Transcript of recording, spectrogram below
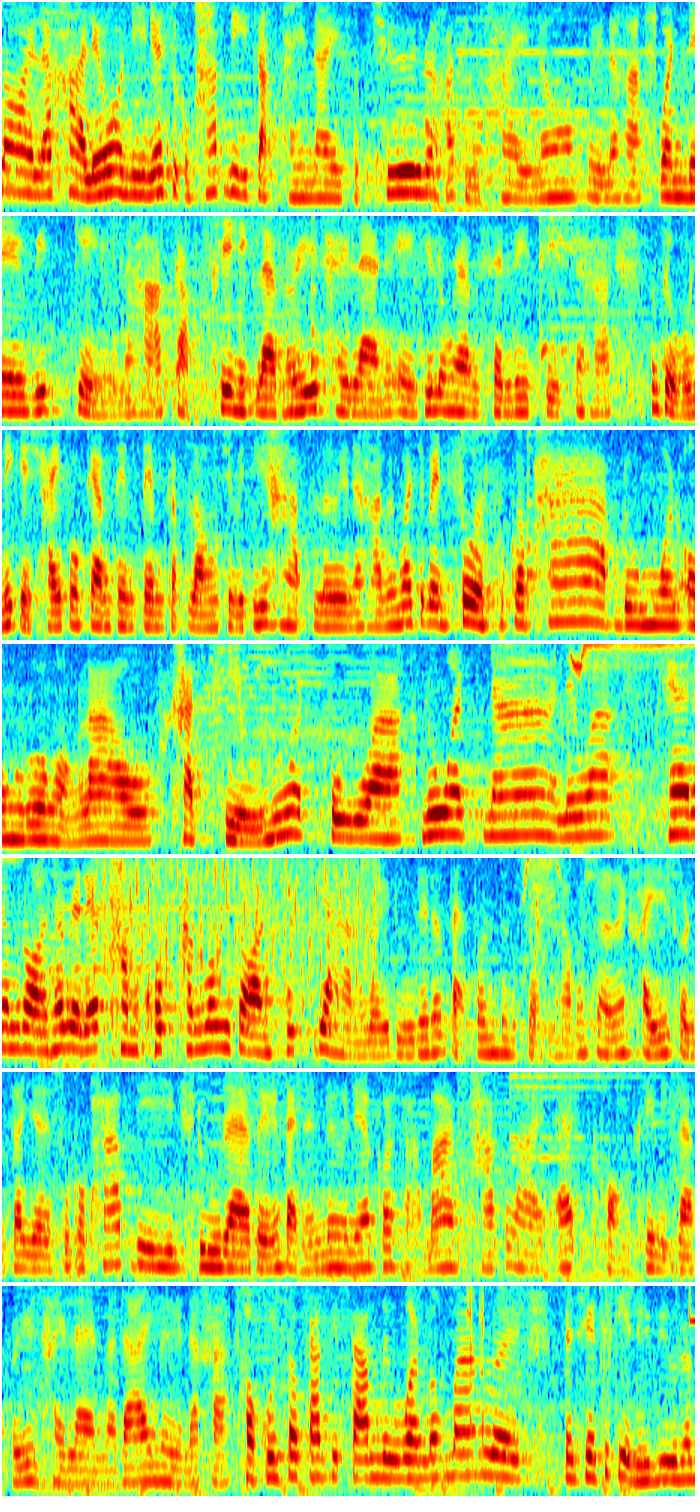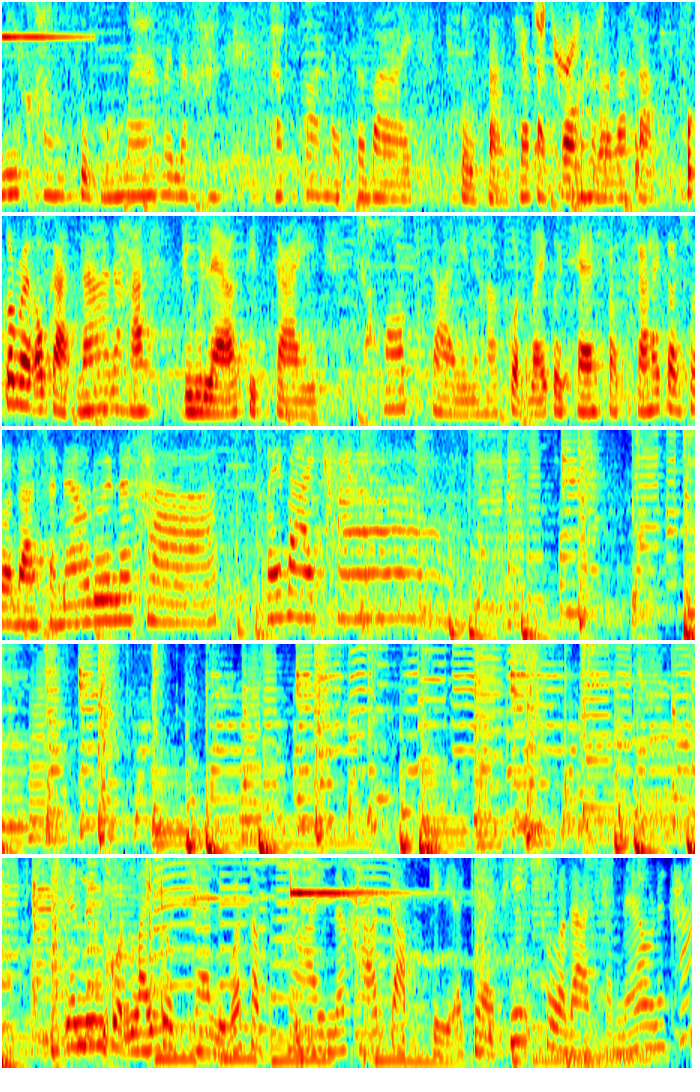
ร้อยแล้วค่ะเรียกว่าวันนี้เนี่ยสุขภาพดีจากภายในสดชื่นนะคะถึงภายนอกเลยนะคะ วันเดวิดเก๋นะคะ กับคลินิก l a b o r a t o r y Thailand นั่นเองที่โรงแรมเซนต์ e ีจิสนะคะตั้งแต่วันนี้เก๋ใช้โปรแกรมเต็มๆกับ Longevity Hub เลยนะคะ ไม่ว่าจะเป็นตรวจสุขภาพ ดูมวลองค์รวมของเรา ขัดผิวนวดตัว นวดหน้า เรียกว่าแช่น้ำร้อนถ้าเราได้ทำครบทั้งวงจรทุกอย่างเลยดูได้ตั้งแต่ต้นจนจบนะคะเพราะฉะนั้นใครที่สนใจอยากสุขภาพดีดูแลตัวเองตั้งแต่นันเนิ่นๆเนี่ยก็สามารถทักไลน์แอดของคลินิก l a b o r a t o r y Thailand มาได้เลยนะคะขอบคุณสำหรับการติดตามหนึ่งวันมากๆเลย เป็นเทปที่เก๋รีวิวแล้วมีความสุขมากๆเลยล่ะค่ะพักผ่อนหลับสบาย ส่งสารแค่ตัดกล้องเท่านั้นละค่ะพบกันใหม่โอกาสหน้านะคะ ดูแล้วติดใจชอบใจนะคะ กดไลค์กดแชร์ subscribe ให้กับชลดาชาแนลด้วยนะคะบ๊ายบายค่ะอย่าลืมกดไลค์ กดแชร์ หรือว่า subscribe นะคะ กับเก๋อแก่ที่ชลดาชาแนลนะคะ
